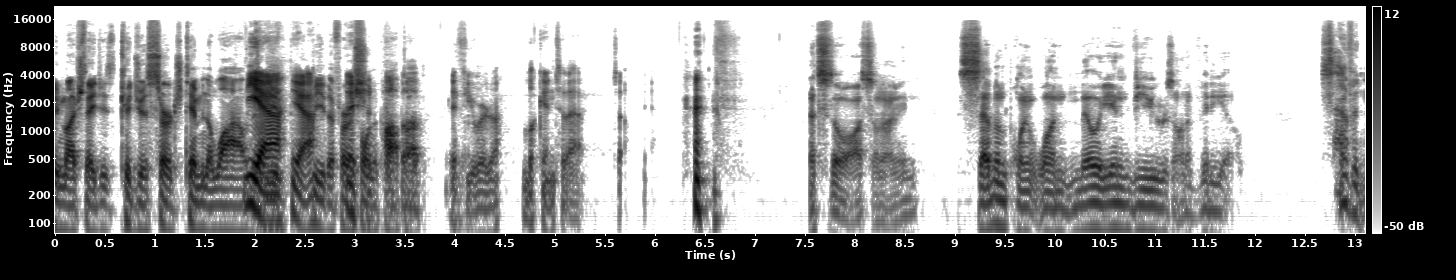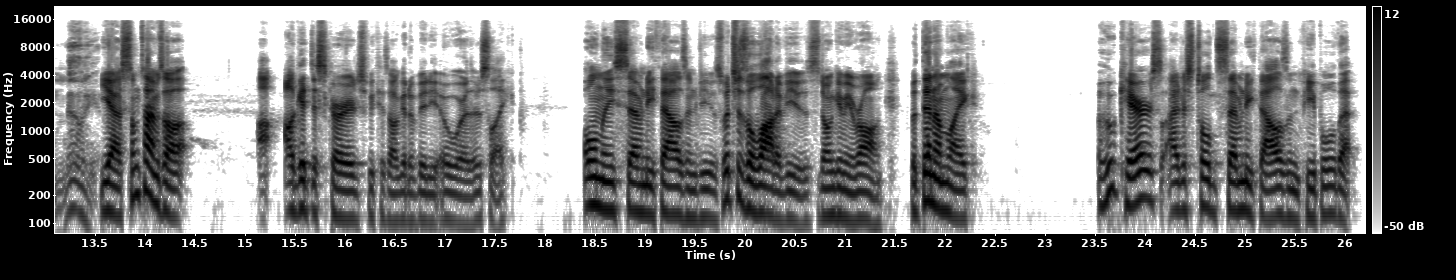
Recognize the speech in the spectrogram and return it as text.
pretty much they just could just search Tim in the Wild. Yeah. you'd Yeah. Be the It first one to pop up. if you were to look into that. So yeah. That's so awesome. I mean, seven point one million views on a video. Seven million. Yeah, sometimes I'll I- I'll get discouraged because I'll get a video where there's like only 70,000 views, which is a lot of views, don't get me wrong. But then I'm like who cares? I just told 70,000 people that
